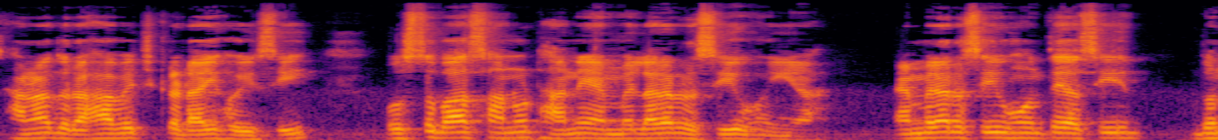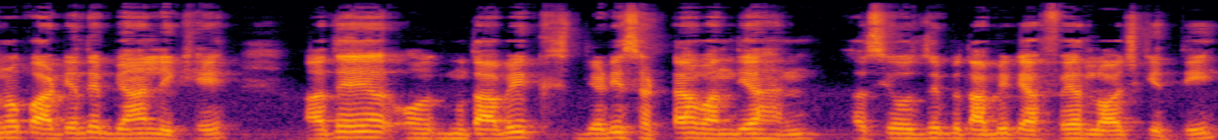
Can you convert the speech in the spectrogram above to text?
ਥਾਣਾ ਦੁਰਾਹਾ ਵਿੱਚ ਕਢਾਈ ਹੋਈ ਸੀ। ਉਸ ਤੋਂ ਬਾਅਦ ਸਾਨੂੰ ਥਾਣੇ ਐਮਐਲਆਰ ਰਿਸੀਵ ਹੋਈਆਂ। ਐਮਐਲਆਰ ਰਿਸੀਵ ਹੋਣ ਤੇ ਅਸੀਂ ਦੋਨੋਂ ਪਾਰਟੀਆਂ ਦੇ ਬਿਆਨ ਲਿਖੇ ਅਤੇ ਮੁਤਾਬਿਕ ਜਿਹੜੀ ਸੱਟਾਂ ਬੰਦੀਆਂ ਹਨ ਅਸੀਂ ਉਸ ਦੇ ਮੁਤਾਬਿਕ ਐਫਆਈਆਰ ਲੌਂਚ ਕੀਤੀ।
